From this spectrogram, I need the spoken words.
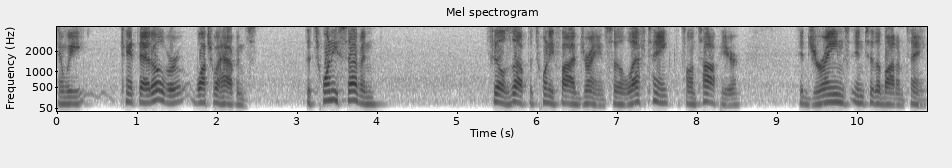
and we cant that over, watch what happens. The 27 fills up, the 25 drains. So the left tank that's on top here, it drains into the bottom tank.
